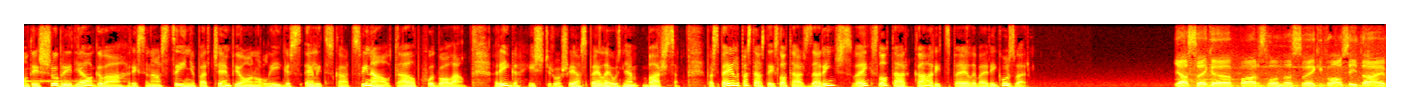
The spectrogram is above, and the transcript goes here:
un tieši šobrīd Jelgavā risinās cīņa par čempionu līgas elites kārtas finālu telpu futbolā. Rīga izšķirošajā spēlē uzņem Barsa. Par spēli pastāstīs Lotārs Zariņš. Sveiks, Lotār, kā rit spēle vai Rīga uzvar? Jā, sveika pārsla un sveiki klausītāji.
